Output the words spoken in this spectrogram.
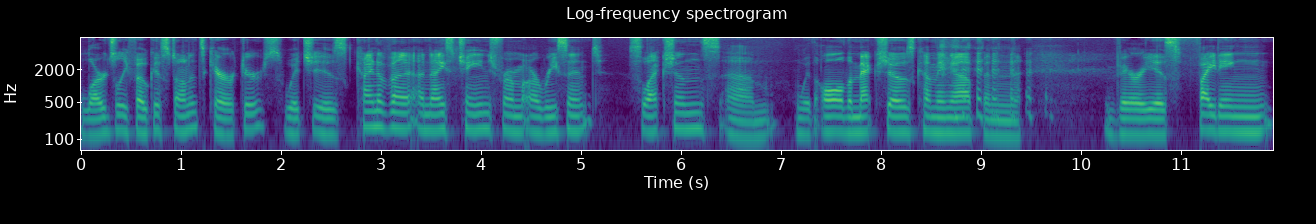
largely focused on its characters, which is kind of a, a nice change from our recent selections um, with all the mech shows coming up and various fighting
